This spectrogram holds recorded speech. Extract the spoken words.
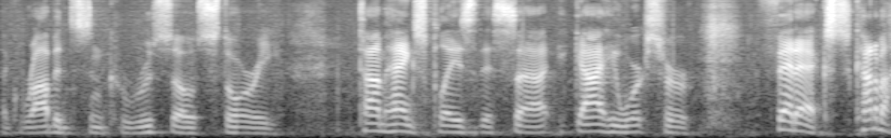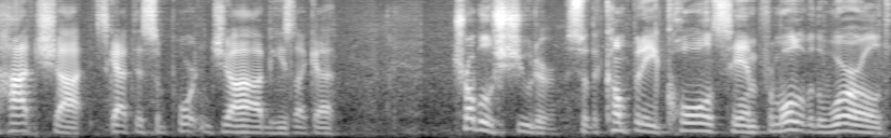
like Robinson Crusoe story. Tom Hanks plays this guy who works for FedEx, kind of a hot shot. He's got this important job. He's like a troubleshooter. So the company calls him from all over the world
